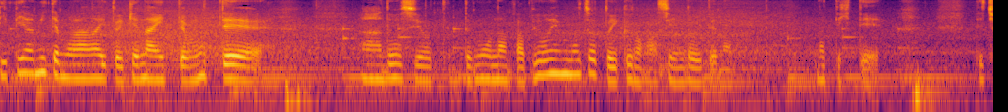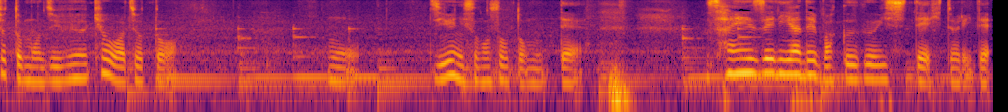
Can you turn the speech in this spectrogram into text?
リペア見てもらわないといけないって思ってああどうしようってなってもうなんか病院もちょっと行くのがしんどいってななってきてでちょっともう自分今日はちょっともう自由に過ごそうと思ってサイゼリアで爆食いして1人で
